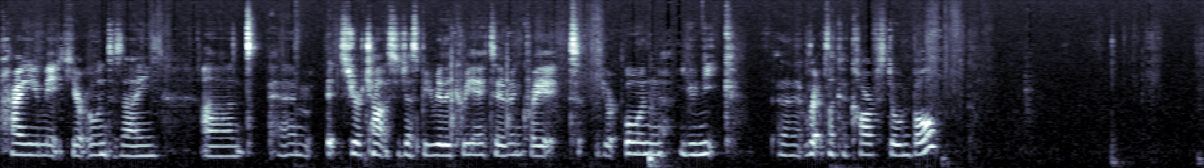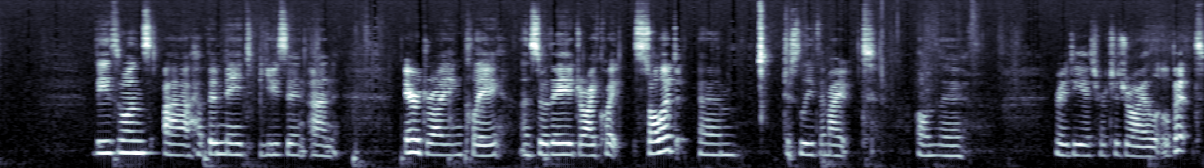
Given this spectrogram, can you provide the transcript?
how you make your own design and um, it's your chance to just be really creative and create your own unique uh, replica carved stone ball. These ones uh, have been made using an air drying clay and so they dry quite solid. Um, just leave them out on the radiator to dry a little bit.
